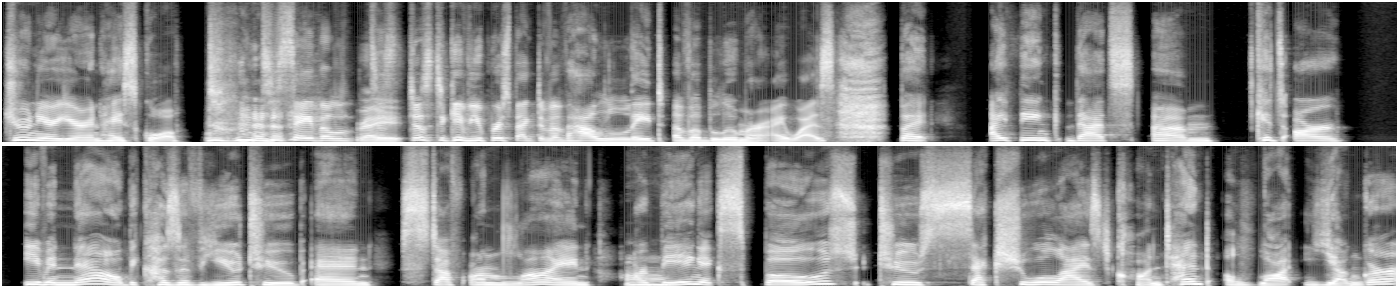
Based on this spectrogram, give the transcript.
junior year in high school to say the right. Just, just to give you perspective of how late of a bloomer I was. But I think that's um kids are even now because of YouTube and stuff online oh. are being exposed to sexualized content a lot younger.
